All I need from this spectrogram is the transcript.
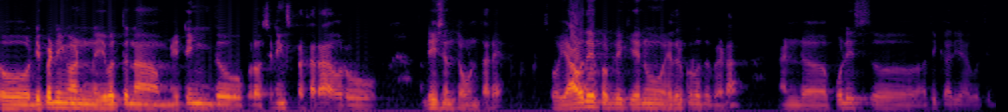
ಸೊ ಡಿಪೆಂಡಿಂಗ್ ಆನ್ ಇವತ್ತಿನ ಮೀಟಿಂಗ್ದು ಪ್ರೊಸೀಡಿಂಗ್ಸ್ ಪ್ರಕಾರ ಅವರು ಡಿಸಿಷನ್ ತಗೊಳ್ತಾರೆ ಸೊ ಯಾವುದೇ ಪಬ್ಲಿಕ್ ಏನು ಹೆದರ್ಕೊಳ್ಳೋದು ಬೇಡ. ಆ್ಯಂಡ್ ಪೊಲೀಸ್ ಅಧಿಕಾರಿ ಹಾಗೂ ಸಿಬ್ಬಂದಿ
